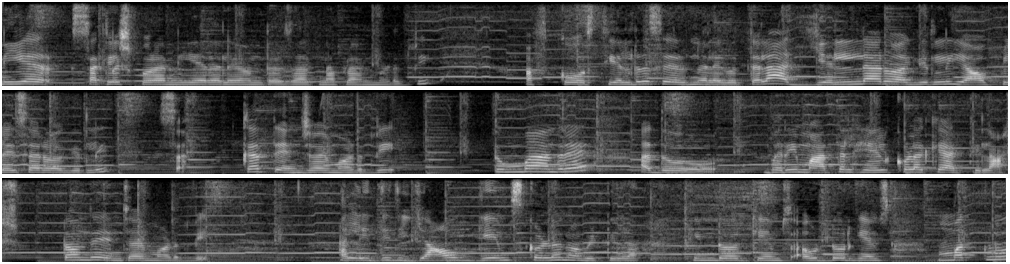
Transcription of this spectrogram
ನಿಯರ್, ಸಕಲೇಶ್ಪುರ ನಿಯರಲ್ಲೇ ಒಂದು ರೆಸಾರ್ಟ್ನ ಪ್ಲ್ಯಾನ್ ಮಾಡಿದ್ವಿ. ಅಫ್ಕೋರ್ಸ್ ಎಲ್ಲರೂ ಸೇರಿದ್ಮೇಲೆ ಗೊತ್ತಲ್ಲ, ಅದು ಎಲ್ಲರೂ ಆಗಿರಲಿ, ಯಾವ ಪ್ಲೇಸರು ಆಗಿರಲಿ, ಸಖತ್ ಎಂಜಾಯ್ ಮಾಡಿದ್ವಿ. ತುಂಬ ಅಂದರೆ ಅದು ಬರೀ ಮಾತಲ್ಲಿ ಹೇಳ್ಕೊಳ್ಳೋಕ್ಕೆ ಆಗ್ತಿಲ್ಲ. ಅಷ್ಟೊಂದು ಎಂಜಾಯ್ ಮಾಡಿದ್ವಿ. ಅಲ್ಲಿ ಇದ್ದಿದ್ದು ಯಾವ ಗೇಮ್ಸ್ಗಳನ್ನೂ ನಾವು ಬಿಟ್ಟಿಲ್ಲ. ಇಂಡೋರ್ ಗೇಮ್ಸ್ ಔಟ್ಡೋರ್ ಗೇಮ್ಸ್ ಮಕ್ಕಳು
